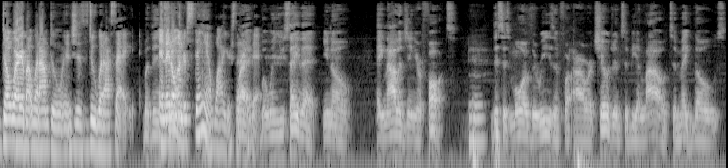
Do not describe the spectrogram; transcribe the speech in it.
don't worry about what I'm doing, just do what I say. But then And they don't understand why you're saying Right. that. But when you say that, you know, acknowledging your faults, Mhm. this is more of the reason for our children to be allowed to make those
